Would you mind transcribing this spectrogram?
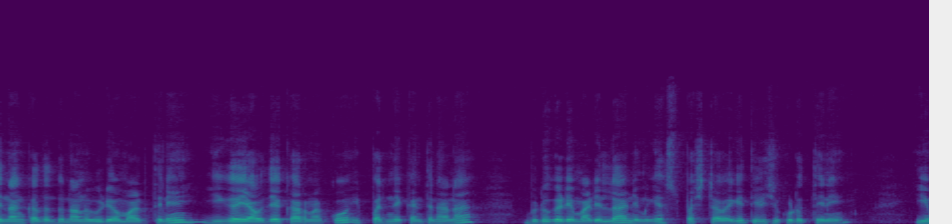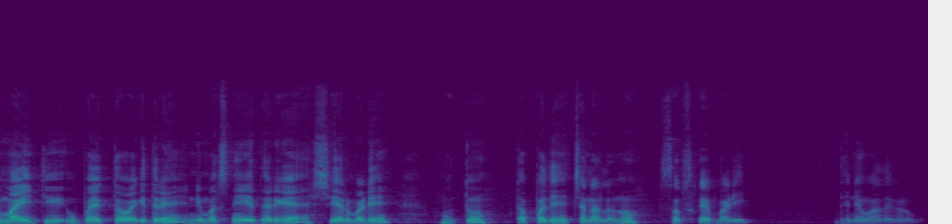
ದಿನಾಂಕದಂದು ನಾನು ವಿಡಿಯೋ ಮಾಡ್ತೀನಿ. ಈಗ ಯಾವುದೇ ಕಾರಣಕ್ಕೂ ಇಪ್ಪತ್ತನೇ ಕಂತಿನ ಹಣ ಬಿಡುಗಡೆ ಮಾಡಿಲ್ಲ. ನಿಮಗೆ ಸ್ಪಷ್ಟವಾಗಿ ತಿಳಿಸಿಕೊಡುತ್ತೇನೆ. ಈ ಮಾಹಿತಿ ಉಪಯುಕ್ತವಾಗಿದ್ದರೆ ನಿಮ್ಮ ಸ್ನೇಹಿತರಿಗೆ ಶೇರ್ ಮಾಡಿ ಮತ್ತು ತಪ್ಪದೇ ಚಾನಲನ್ನು ಸಬ್ಸ್ಕ್ರೈಬ್ ಮಾಡಿ. ಧನ್ಯವಾದಗಳು.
